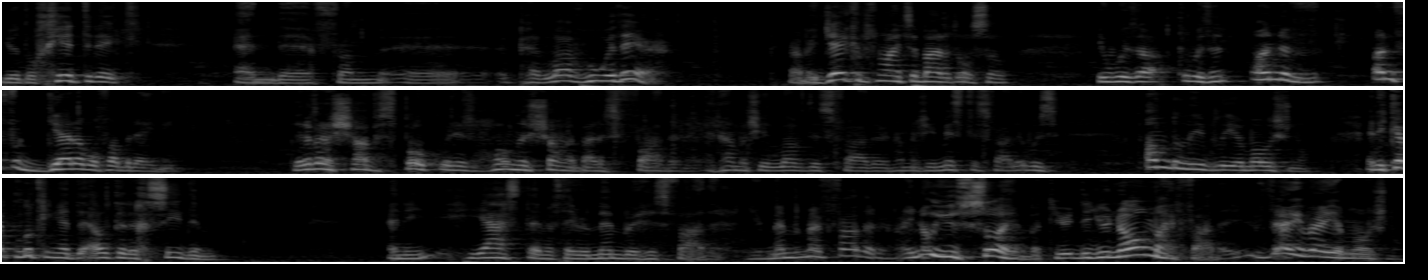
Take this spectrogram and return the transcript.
Yudel Chitrik and uh, from uh, Perlov, who were there. Rabbi Jacobs writes about it also. It was, a, it was an un- unforgettable Farbrengen. The Rebbe Rashab spoke with his whole neshama about his father and how much he loved his father and how much he missed his father. It was unbelievably emotional. And he kept looking at the Elter Chassidim and he, he asked them if they remember his father. You remember my father? I know you saw him, but you, did you know my father? Very, very emotional.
